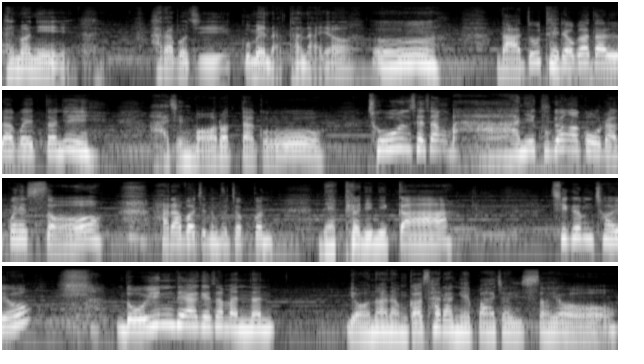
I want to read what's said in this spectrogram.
할머니, 할아버지 꿈에 나타나요? 어, 나도 데려가 달라고 했더니 아직 멀었다고 좋은 세상 많이 구경하고 오라고 했어. 할아버지는 무조건 내 편이니까. 지금 저요? 노인대학에서 만난 연하남과 사랑에 빠져 있어요.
